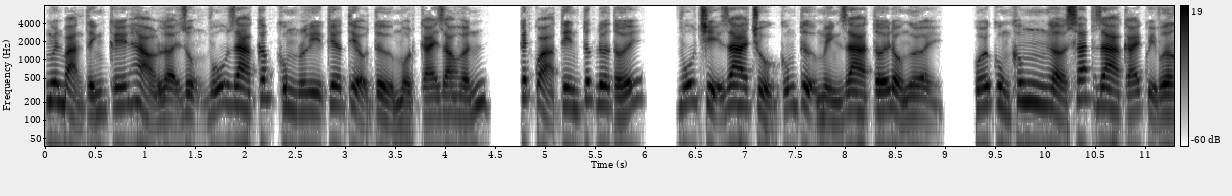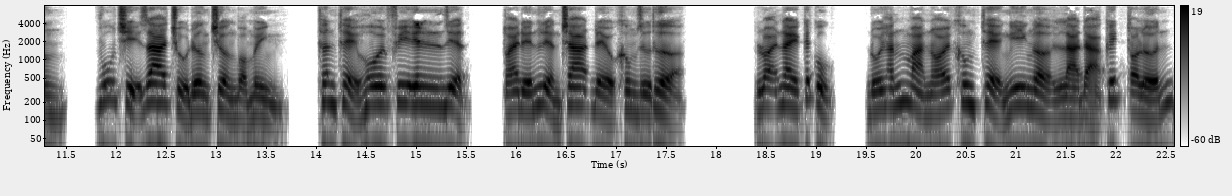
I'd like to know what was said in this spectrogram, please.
nguyên bản tính kế hảo lợi dụng vũ gia cấp cung ly kia tiểu tử một cái giao hấn, kết quả tin tức đưa tới, vũ trị gia chủ cũng tự mình ra tới đổ người, cuối cùng không ngờ sát ra cái quỷ vương, vũ trị gia chủ đường trường bỏ mình, thân thể hôi phi yên diệt, toái đến liền tra đều không dư thừa. Loại này kết cục, đối hắn mà nói không thể nghi ngờ là đả kích to lớn,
